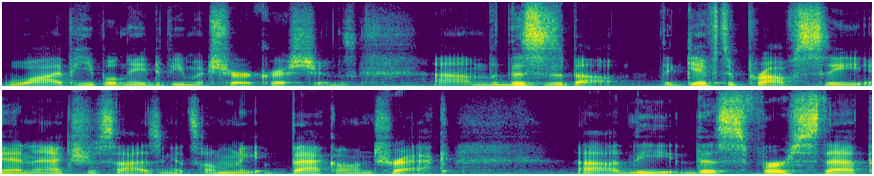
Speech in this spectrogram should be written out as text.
why people need to be mature Christians. Um, but this is about the gift of prophecy and exercising it. So I'm going to get back on track. Uh, the this first step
